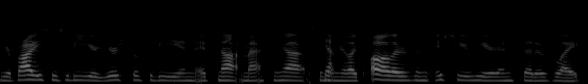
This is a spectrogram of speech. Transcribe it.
your body's supposed to be or you're supposed to be and it's not matching up. So Yep. then you're like, "Oh, there's an issue here" instead of like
